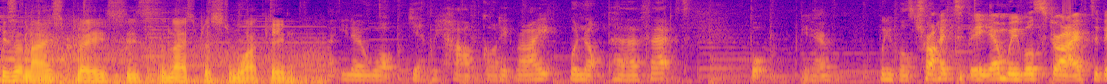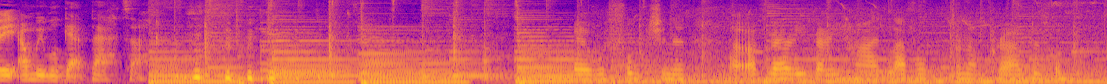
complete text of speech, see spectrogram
It's a nice place, it's a nice place to work in. You know what, yeah, we have got it right. We're not perfect, but, you know, we will try to be and we will strive to be and we will get better. uh, we're functioning at a very, very high level and I'm proud of them.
